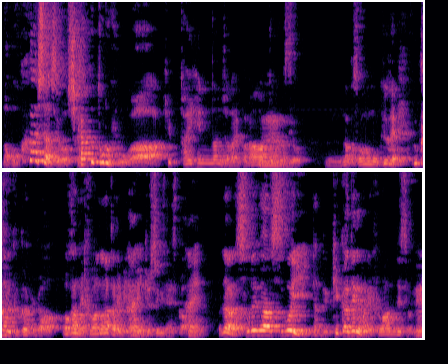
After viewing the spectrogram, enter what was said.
まあ、僕からしたらですよ、資格取る方が結構大変なんじゃないかなと思いますよ。うん、なんかその目標で、受かるか受かるかわかんない不安の中でみんな勉強していくじゃないですか。はい。だからそれがすごい、なんで、結果が出るまで不安ですよね。う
